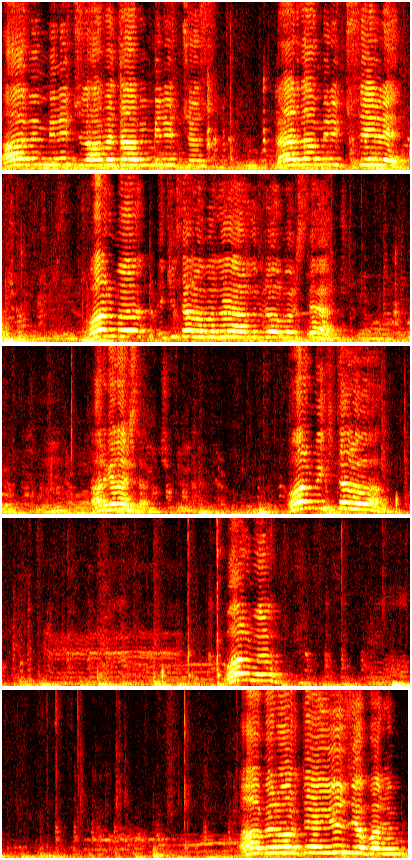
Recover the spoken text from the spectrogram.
Abim 1300, Ahmet abim 1300. Merdan 1350. Var mı iki tarafa da yardımcı olmak isteyen? Arkadaşlar. Var mı iki tarafa? Var mı? Abi ben ortaya 100 yaparım.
